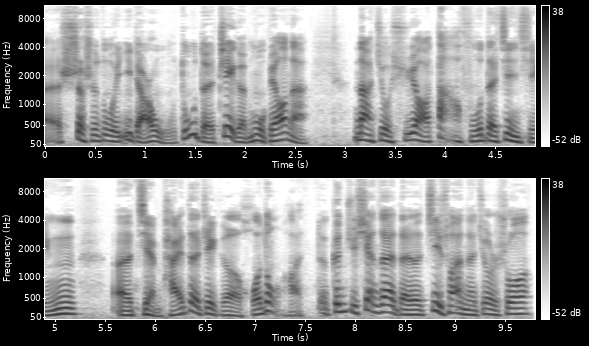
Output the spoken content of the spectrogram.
呃摄氏度一点五度的这个目标呢，那就需要大幅的进行呃减排的这个活动哈。根据现在的计算呢，就是说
